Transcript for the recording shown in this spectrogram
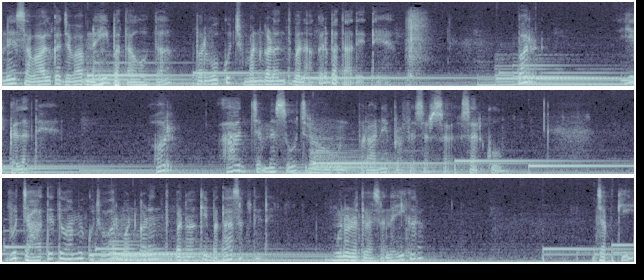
उन्हें सवाल का जवाब नहीं पता होता पर वो कुछ मनगढ़ंत बनाकर बता देते हैं। पर ये गलत है। और आज जब मैं सोच रहा हूँ उन पुराने प्रोफेसर सर, सर को वो चाहते तो हमें कुछ और मनगढ़ंत बना के बता सकते थे। उन्होंने तो ऐसा नहीं करा। जबकि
